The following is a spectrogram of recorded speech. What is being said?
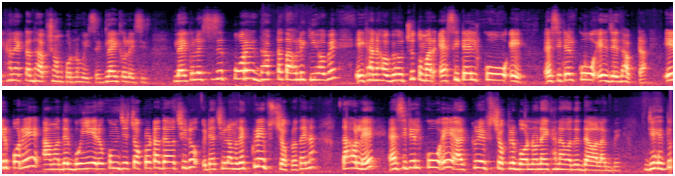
এখানে একটা ধাপ সম্পন্ন হয়েছে গ্লাইকোলাইসিস। গ্লাইকোলাইসিসের পরের ধাপটা তাহলে কি হবে? এখানে হবে হচ্ছে তোমার অ্যাসিটাইল কো এ অ্যাসিটাইল কো এ যে ধাপটা। এরপরে আমাদের বইয়ে এরকম যে চক্রটা দেওয়া ছিল এটা ছিল আমাদের ক্রেপস চক্র, তাই না? তাহলে অ্যাসিটাল কো এ আর ক্রেপস চক্রের বর্ণনা এখানে আমাদের দেওয়া লাগবে। যেহেতু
